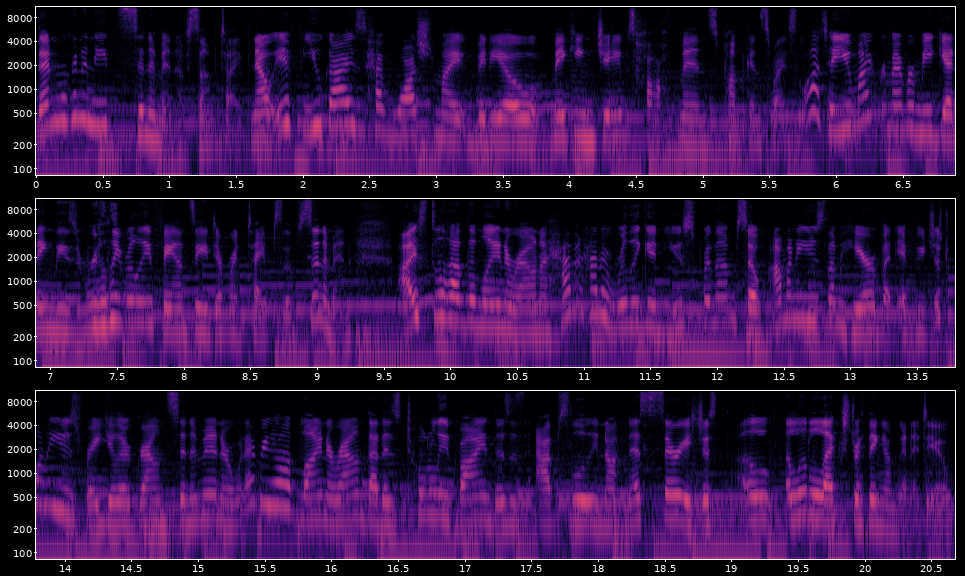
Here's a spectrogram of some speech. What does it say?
Then we're gonna need cinnamon of some type. Now, if you guys have watched my video making James Hoffmann's pumpkin spice latte, you might remember me getting these really, really fancy different types of cinnamon. I still have them laying around. I haven't had a really good use for them, so I'm gonna use them here, but if you just wanna use regular ground cinnamon or whatever you have lying around, that is totally fine. This is absolutely not necessary. It's just a, a little extra thing I'm gonna do.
